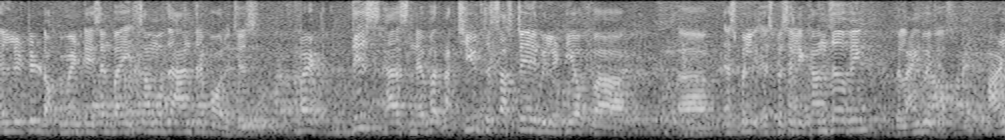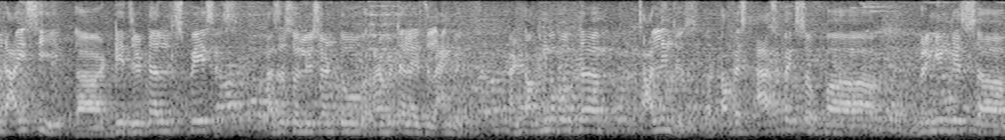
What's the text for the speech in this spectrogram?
a little documentation by some of the anthropologists. But this has never achieved the sustainability of. Uh, especially, especially conserving the languages. And I see uh, digital spaces as a solution to revitalize the languages. And talking about the challenges the toughest aspects of uh, bringing this uh,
